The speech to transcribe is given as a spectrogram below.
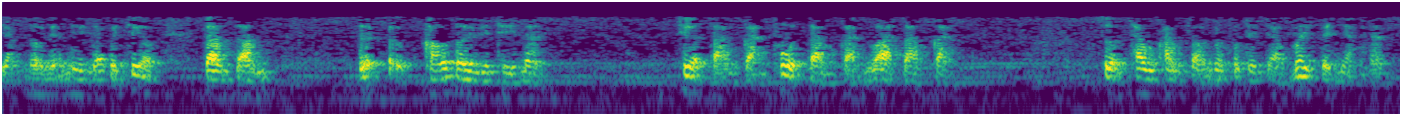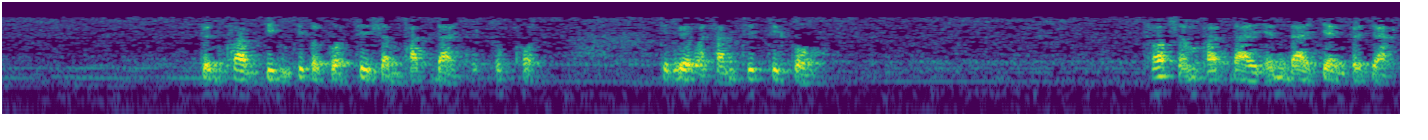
อย่างโน้นอย่างนี้เราก็เชื่อตามตามเขาโดยวิธีนั้นเชื่อตามการพูดตามการว่าตามกัน ส่วนทำคำสอนพระพุทธเจ้าไม่เป็นอย่างนั้น เป็นความจริงที่ปรากฏที่สัมผัสได้ทุกคนจึงเรียกว่าสันทิฏฐิโก เพราะสัมผัสได้เห็นได้แจ้งประจักษ์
